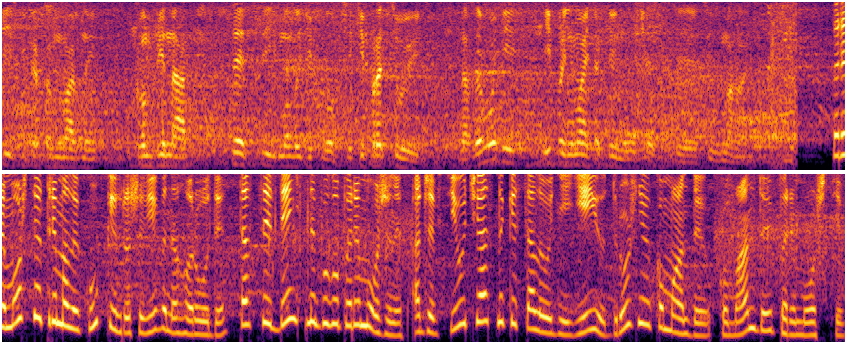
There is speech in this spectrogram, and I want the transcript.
Київський картонмажний комбінат, це ці молоді хлопці, які працюють на заводі і приймають активну участь е, в цих змаганнях. Переможці отримали кубки грошові винагороди. Та в цей день не було переможених, адже всі учасники стали однією дружньою командою командою переможців.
